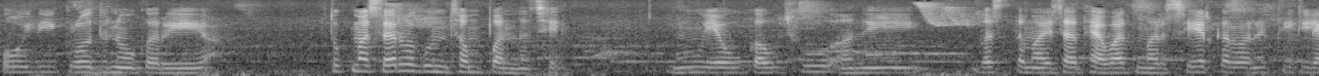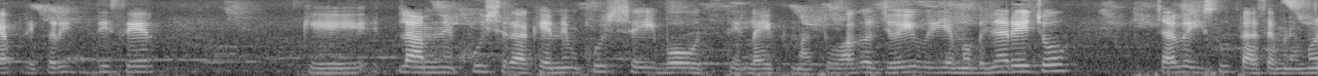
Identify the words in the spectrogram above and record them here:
કોઈ દી ક્રોધ ન કરે. ટૂંકમાં સર્વગુણ સંપન્ન છે. હું એવું કહું છું અને બસ તમારી સાથે આ વાત મારે શેર કરવાની હતી એટલે આપણે કરી દીધી શેર કે એટલા અમને ખુશ રાખે અને એમ ખુશ છે એ બહુ તે લાઈફમાં તો આગળ જોઈએ, વિડીયામાં બના રહેજો. ચાલો એ સૂતા છે હમણાં. મળ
